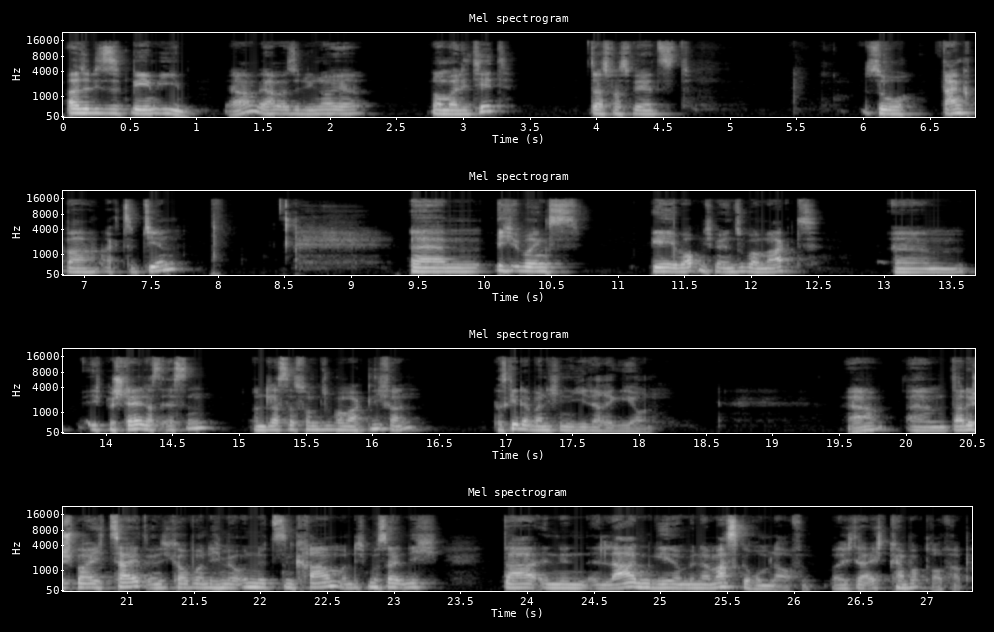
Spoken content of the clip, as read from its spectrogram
Also dieses BMI. Ja, wir haben also die neue Normalität. Das, was wir jetzt so dankbar akzeptieren. Ähm, ich übrigens gehe überhaupt nicht mehr in den Supermarkt. Ähm, ich bestelle das Essen und lasse das vom Supermarkt liefern. Das geht aber nicht in jeder Region. Ja, ähm, dadurch spare ich Zeit und ich kaufe auch nicht mehr unnützen Kram und ich muss halt nicht da in den Laden gehen und mit einer Maske rumlaufen, weil ich da echt keinen Bock drauf habe.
